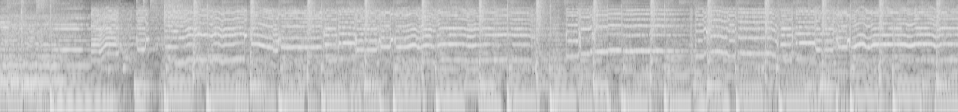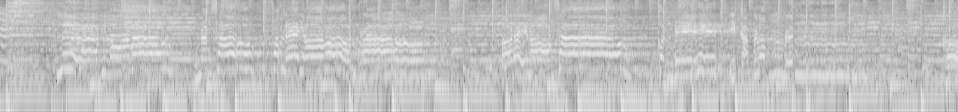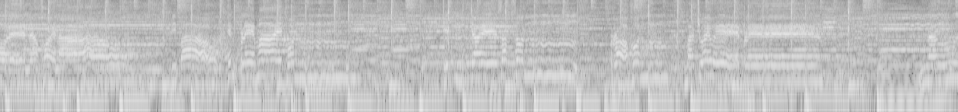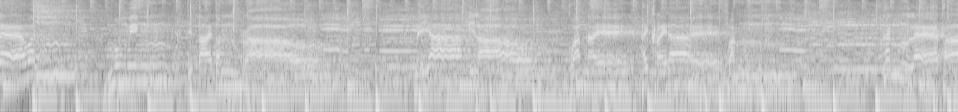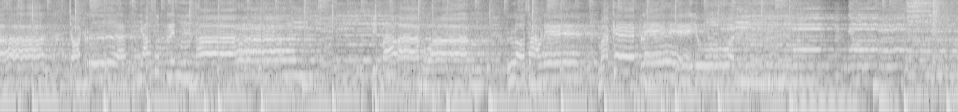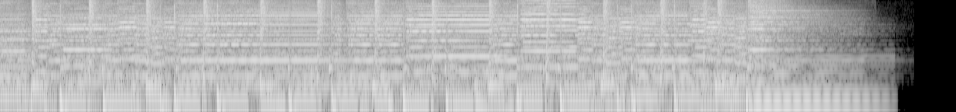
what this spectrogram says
กับลบรินคอยแล้วคอยลาวพี่บ่าวเห็นเปลไม้คน จิตใจสับสน รอคนมาช่วยเวเปล ใต้ต้นพราวไม่ยากอีลาว ความในให้ใครได้ฟังหันแลทาจอดเรือยาวสุดริมทางพี่บ่าวอ้างวางรอสาวเลมาแค่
